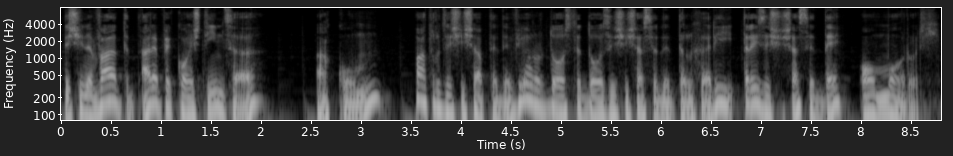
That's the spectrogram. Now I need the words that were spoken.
Deci cineva are pe conștiință acum 47 de violuri, 226 de tâlhării, 36 de omoruri.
